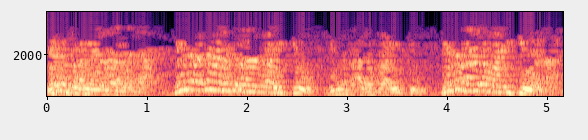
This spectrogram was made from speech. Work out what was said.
ഞങ്ങൾക്ക് പറയാനുള്ളതല്ല നിങ്ങൾ വായിച്ചു നിങ്ങൾ ഭാഗം വായിക്കൂ. ഇന്ന ഭാഗം വായിക്കൂ എന്നാണ്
